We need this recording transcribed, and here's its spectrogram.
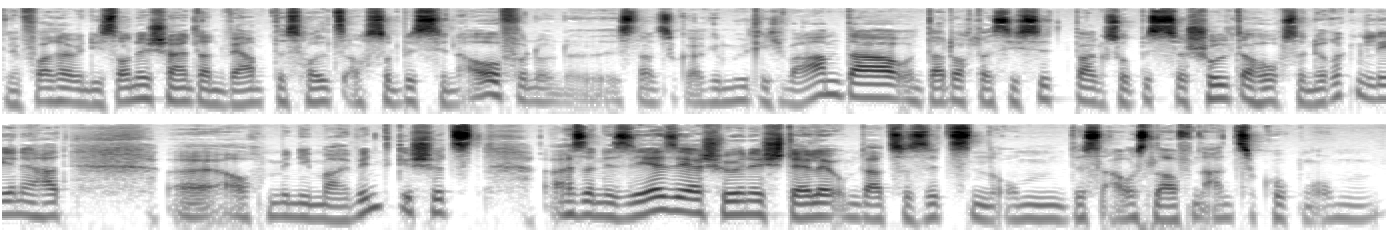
Der Vorteil, wenn die Sonne scheint, dann wärmt das Holz auch so ein bisschen auf und, und ist dann sogar gemütlich warm da. Und dadurch, dass die Sitzbank so bis zur Schulter hoch so eine Rückenlehne hat, äh, auch minimal windgeschützt. Also eine sehr, sehr schöne Stelle, um da zu sitzen, um das Auslaufen anzugucken, um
